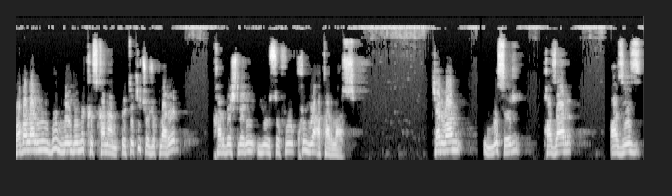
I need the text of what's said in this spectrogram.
Babalarının bu meylini kıskanan öteki çocukları kardeşleri Yusuf'u kuyuya atarlar. Kervan, Mısır, pazar, aziz,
